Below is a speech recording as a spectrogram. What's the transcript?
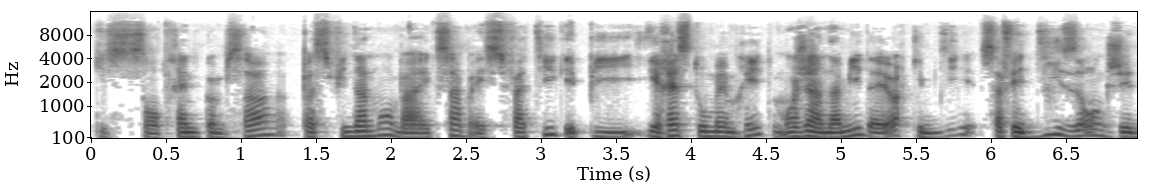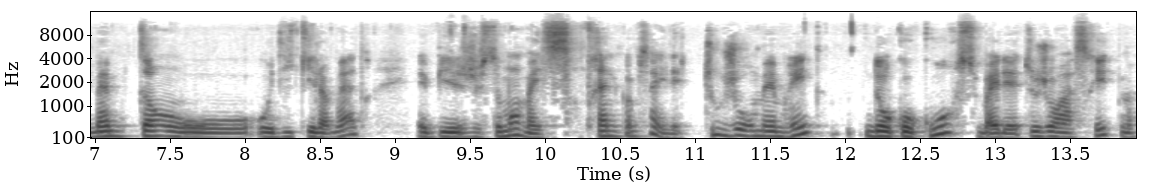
qu'ils s'entraînent comme ça, parce que finalement, ben, avec ça, ben, ils se fatiguent et puis ils restent au même rythme. Moi, j'ai un ami d'ailleurs qui me dit Ça fait 10 ans que j'ai le même temps aux, 10 km, et puis justement, ben, il s'entraîne comme ça, il est toujours au même rythme. Donc, aux courses, ben, il est toujours à ce rythme.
